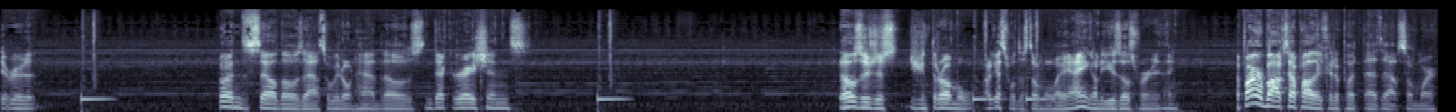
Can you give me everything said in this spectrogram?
get rid of Go ahead and sell those out so we don't have those. Decorations. Those are just, you can throw them, I guess we'll just throw them away. I ain't going to use those for anything. A firebox, I probably could have put that out somewhere.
